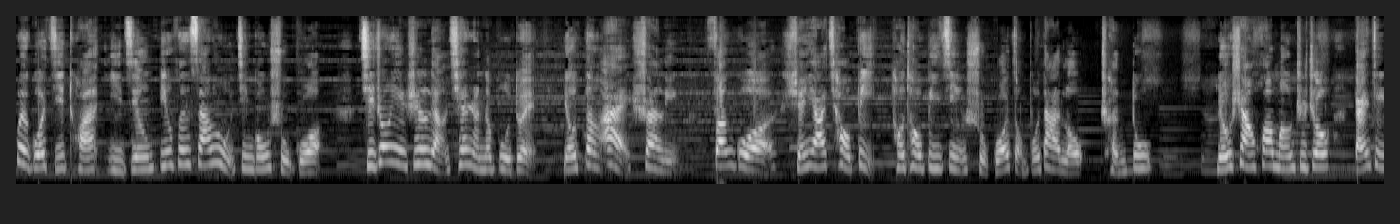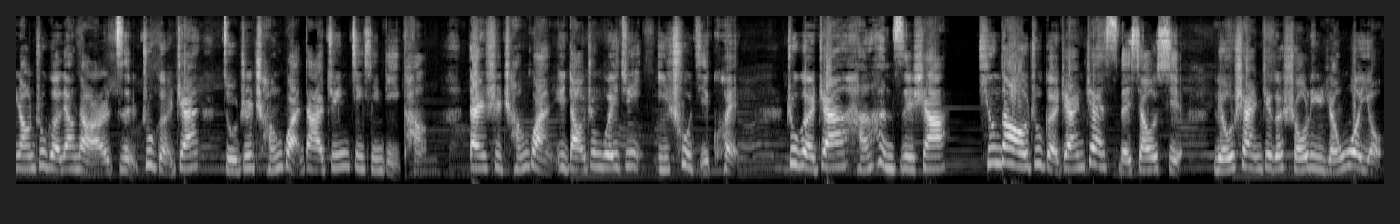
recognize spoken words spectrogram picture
魏国集团已经兵分三路进攻蜀国，其中一支两千人的部队。由邓艾率领，翻过悬崖峭壁，偷偷逼近蜀国总部大楼成都。刘禅慌忙之中，赶紧让诸葛亮的儿子诸葛瞻组织城管大军进行抵抗。但是城管遇到正规军，一触即溃。诸葛瞻含恨自杀。听到诸葛瞻战死的消息，刘禅这个手里仍握有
